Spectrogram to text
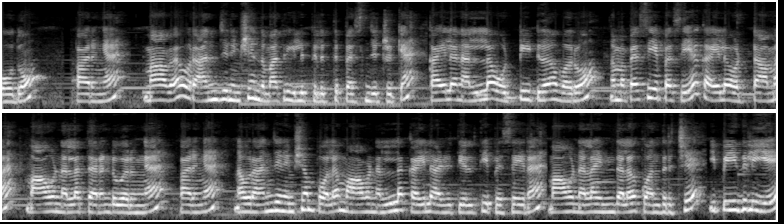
போதும். பாருங்க மாவை ஒரு அஞ்சு நிமிஷம் இந்த மாதிரி இழுத்து இழுத்து பிசைஞ்சிட்டு இருக்கேன் கையில நல்லா ஒட்டிட்டு தான் வரும். நம்ம பிசைய பிசைய கையில ஒட்டாம மாவு நல்லா திரண்டு வருங்க. பாருங்க நான் ஒரு அஞ்சு நிமிஷம் போல மாவை நல்லா கையில அழுத்தி அழுத்தி பிசைறேன். மாவு நல்லா இந்த அளவுக்கு வந்துருச்சு. இப்போ இதுலயே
